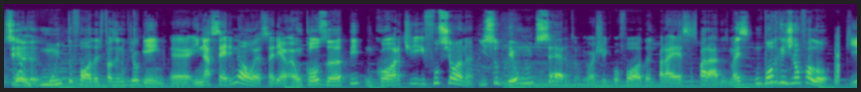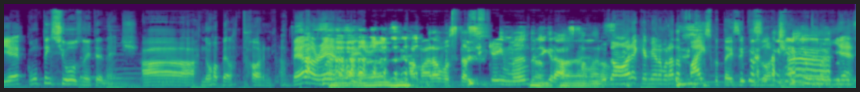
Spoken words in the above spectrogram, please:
Seria Uhum. muito foda de fazer no videogame. É, e na série não, a série é um close-up, um corte e funciona. Isso deu muito certo. Eu achei que ficou foda para essas paradas. Mas um ponto que a gente não falou, que é contencioso na internet. A. Não a Bella Thorne. A Bella Ramsey. Amaral, você tá se queimando de graça. Amaral. O da hora é que a minha namorada vai escutar esse episódio. yes.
